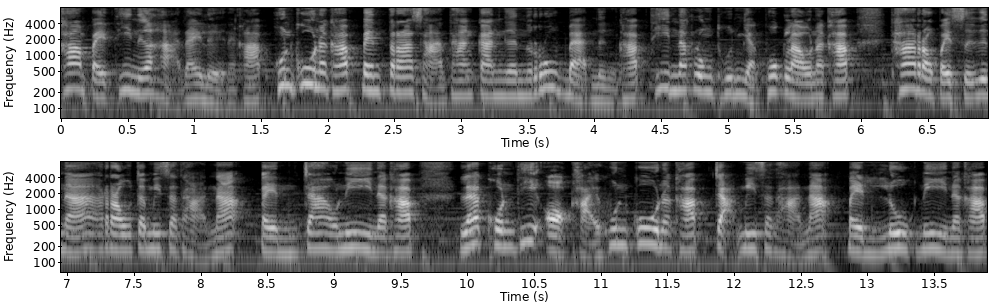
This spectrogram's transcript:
ข้ามไปที่เนื้อหาได้เลยนะครับหุ้นกู้นะครับเป็นตราสารทางการเงินรูปแบบหนึ่งครับที่นักลงทุนอย่างพวกเรานะครับถ้าเราไปซื้อนะเราจะมีสถานะเป็นเจ้าหนี้นะครับและคนที่ออกขายหุ้นกู้นะครับจะมีสถานะเป็นลูกหนี้นะครับ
